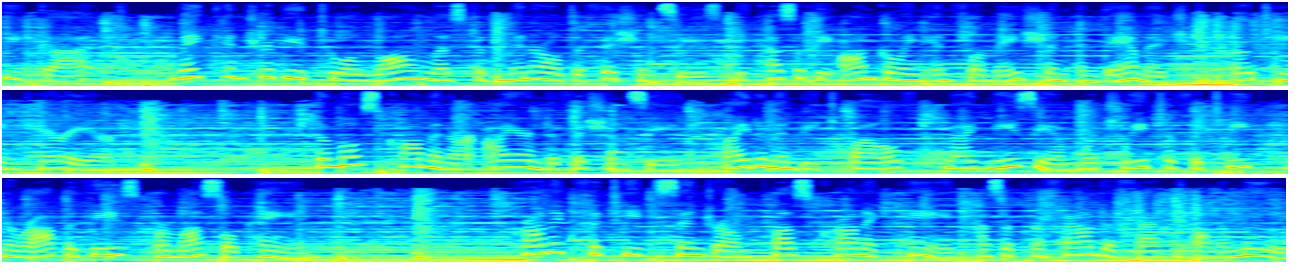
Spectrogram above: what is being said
Leaky gut may contribute to a long list of mineral deficiencies because of the ongoing inflammation and damage to protein carrier. The most common are iron deficiency, vitamin B12, magnesium which lead to fatigue, neuropathies, or muscle pain. Chronic fatigue syndrome plus chronic pain has a profound effect on the mood.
